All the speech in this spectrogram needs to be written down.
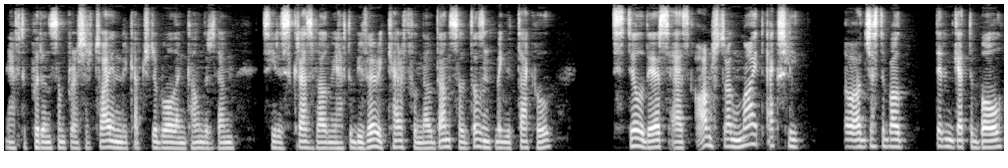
They have to put on some pressure, try and recapture the ball and counter them. See this Cresswell, we have to be very careful now. Danso doesn't make the tackle still there's as Armstrong might actually uh, just about didn't get the ball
